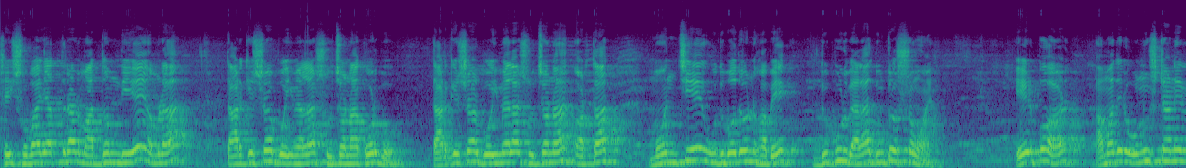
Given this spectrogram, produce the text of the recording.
সেই শোভাযাত্রার মাধ্যম দিয়ে আমরা তারকেশ্বর বইমেলার সূচনা করব। তারকেশ্বর বইমেলা সূচনা অর্থাৎ মঞ্চে উদ্বোধন হবে দুপুরবেলা দুটোর সময়। এরপর আমাদের অনুষ্ঠানের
